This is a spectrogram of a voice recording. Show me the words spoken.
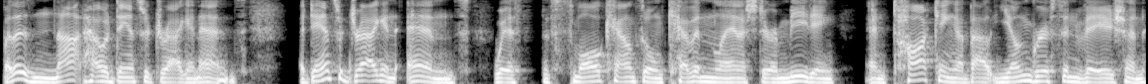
But that is not how a Dance with Dragon ends. A Dance with Dragon ends with the small council and Kevan Lannister meeting and talking about young Griff's invasion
